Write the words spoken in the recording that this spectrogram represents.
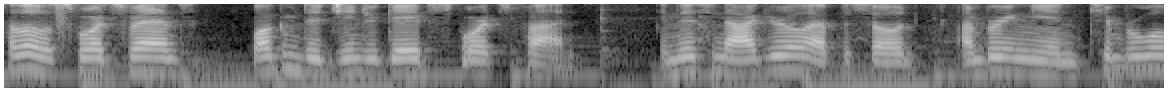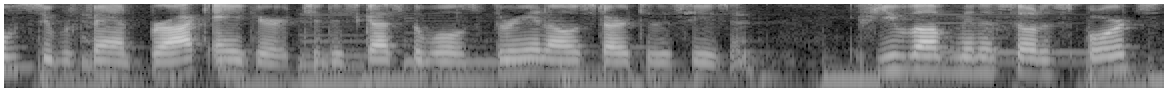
Hello, sports fans. Welcome to Ginger Gabe Sports Pod. In this inaugural episode, I'm bringing in Timberwolves superfan Brock Aker to discuss the Wolves' 3 0 start to the season. If you love Minnesota sports,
